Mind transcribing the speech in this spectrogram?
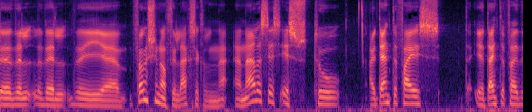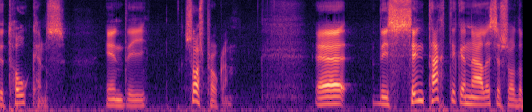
uh, the, the, the uh, function of the lexical ana analysis is to identify, identify the tokens in the source program. Uh, the syntactic analysis or the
